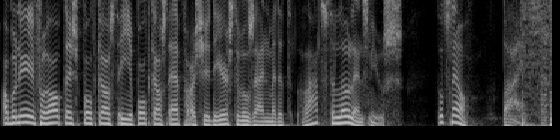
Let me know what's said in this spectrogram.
Abonneer je vooral op deze podcast in je podcast-app als je de eerste wil zijn met het laatste Lowlands nieuws. Tot snel. Bye.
